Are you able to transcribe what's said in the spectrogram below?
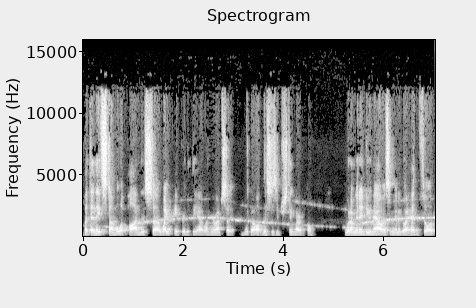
but then they stumble upon this uh, white paper that they have on your website. And they go, "Oh, this is an interesting article." What I'm going to do now is I'm going to go ahead and fill out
